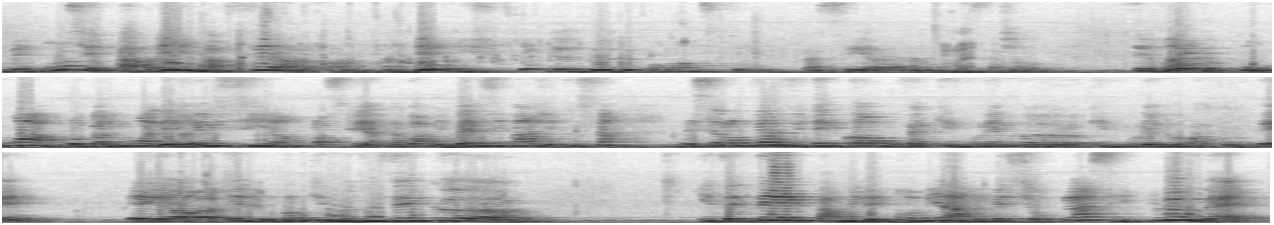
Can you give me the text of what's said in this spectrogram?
mais on s'est parlé, il m'a fait un, un, un débrief de, de, de comment s'était passé euh, la manifestation. C'est vrai que pour moi, globalement, elle est réussie, hein, parce qu'il y a qu'à voir les belles images et tout ça, mais c'est l'envers du décor, en fait, qu'il voulait me, qu'il voulait me raconter. Et, euh, et donc, il me disait que euh, ils étaient parmi les premiers arrivés sur place, il pleuvait,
